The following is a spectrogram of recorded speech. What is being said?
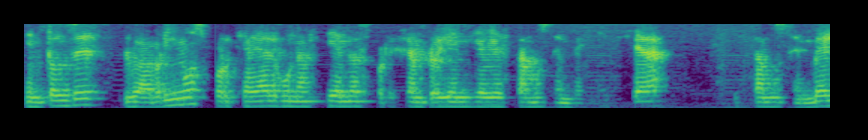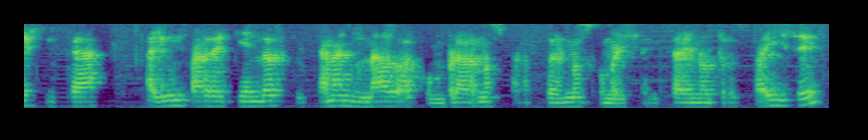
Entonces lo abrimos porque hay algunas tiendas, por ejemplo, hoy en día ya estamos en Venecia, estamos en Bélgica, hay un par de tiendas que se han animado a comprarnos para podernos comercializar en otros países,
